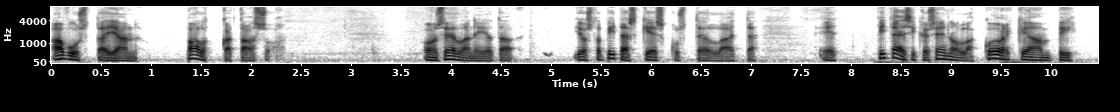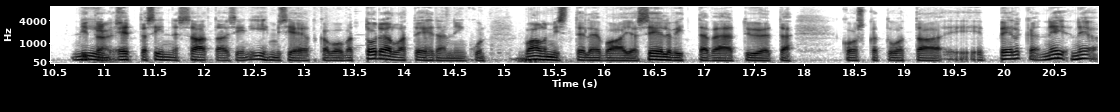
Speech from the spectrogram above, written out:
avustajan palkkataso on sellainen, jota, josta pitäisi keskustella, että, että pitäisikö sen olla korkeampi niin, Pitäisi. että sinne saataisiin ihmisiä, jotka voivat todella tehdä niin kuin valmistelevaa ja selvittävää työtä, koska tuota, pelkä, ne, ne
